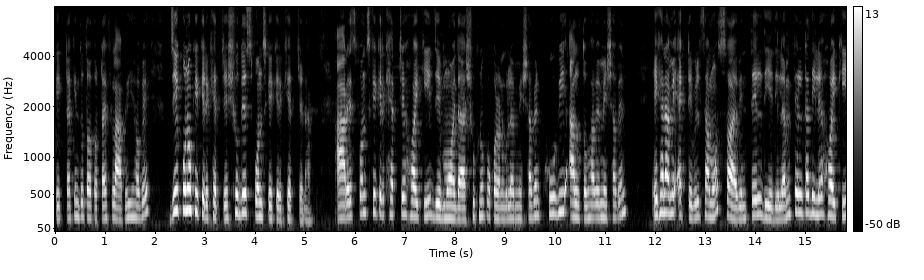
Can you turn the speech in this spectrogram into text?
কেকটা কিন্তু ততটাই ফ্লাফি হবে। যে কোনো কেকের ক্ষেত্রে, শুধু স্পঞ্জ কেকের ক্ষেত্রে না। আর স্পঞ্জ কেকের ক্ষেত্রে হয় কি যে, ময়দা, শুকনো উপকরণগুলো মেশাবেন, খুবই আলতোভাবে মেশাবেন। এখানে আমি এক টেবিল চামচ সয়াবিন তেল দিয়ে দিলাম। তেলটা দিলে হয় কি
